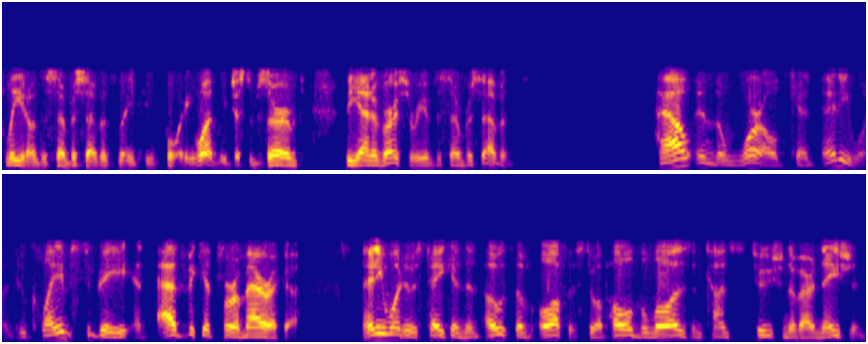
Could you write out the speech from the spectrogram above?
fleet on December 7th, 1941. We just observed the anniversary of December 7th. How in the world can anyone who claims to be an advocate for America, anyone who has taken an oath of office to uphold the laws and constitution of our nation,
